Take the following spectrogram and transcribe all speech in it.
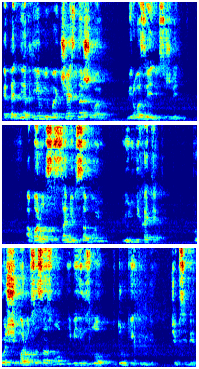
Это неотъемлемая часть нашего мировоззрения, к сожалению. А бороться с самим собой люди не хотят. Проще бороться со злом и видеть зло в других людях, чем в себе.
